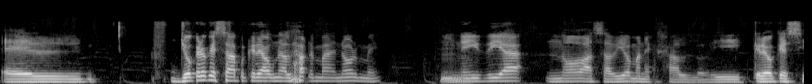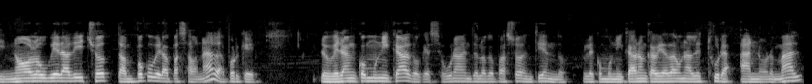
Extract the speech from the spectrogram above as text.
el, yo creo que se ha creado una alarma enorme y Mm. Diaz no ha sabido manejarlo. Y creo que si no lo hubiera dicho, tampoco hubiera pasado nada, porque le hubieran comunicado, que seguramente lo que pasó, entiendo, le comunicaron que había dado una lectura anormal,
